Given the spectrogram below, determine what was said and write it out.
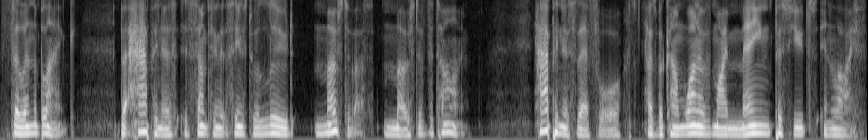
fill in the blank. But happiness is something that seems to elude most of us most of the time. Happiness, therefore, has become one of my main pursuits in life,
